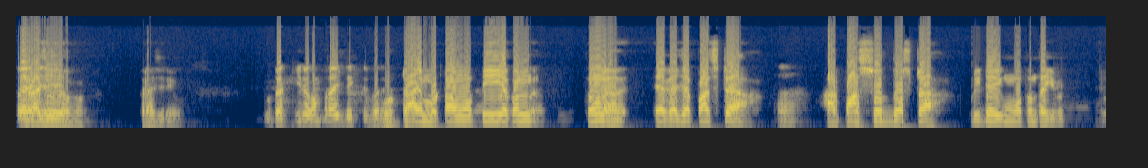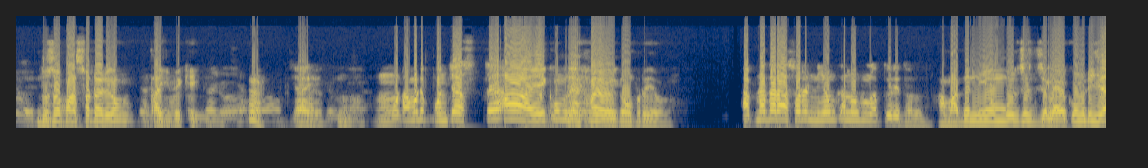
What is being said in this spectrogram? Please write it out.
প্রাইজ প্রাইজেই হবে। প্রাইজেই হবে। ওটা কি রকম প্রাইজ দেখতে পারেন? ওটাই মোটামুটি এখন শোনো না এক হাজার পাঁচটা হ্যাঁ। আর পাঁচশো দশটা। কুড়িটা এরকম মতন থাকবে। দুশো পাঁচশোটা এরকম থাকবে কি হ্যাঁ। যাই মোটামুটি পঞ্চাশটা হ্যাঁ এইরকম হয় ওইরকম যাব। আপনাদের আসলে নিয়ম কানুনগুলো তুলে ধরুন। আমাদের নিয়ম বলছে জেলা কমিটি যা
